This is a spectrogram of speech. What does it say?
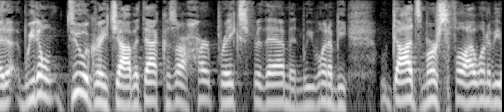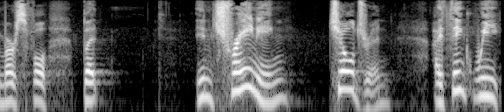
I, we don't do a great job at that because our heart breaks for them and we want to be, God's merciful, I want to be merciful. But in training children, I think we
